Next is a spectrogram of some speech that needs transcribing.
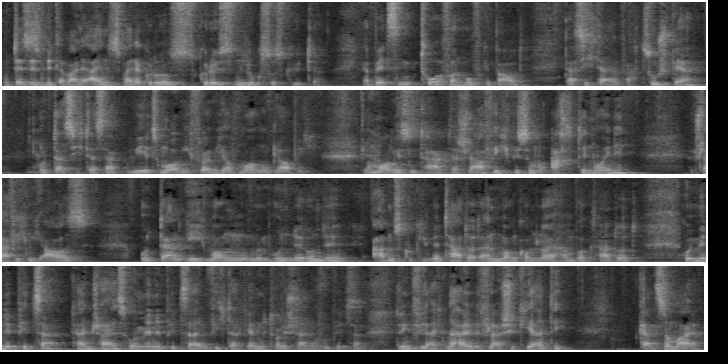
Und das ist mittlerweile eines meiner groß, größten Luxusgüter. Ich habe mir jetzt ein Tor von Hof gebaut, dass ich da einfach zusperre Ja. und dass ich da sage, wie jetzt morgen, ich freue mich auf morgen unglaublich. Am Morgen ist ein Tag, da schlafe ich bis um 8, 9, schlafe ich mich aus und dann gehe ich morgen mit dem Hund eine Runde. Abends gucke ich mir einen Tatort an, morgen kommt ein neuer Hamburg-Tatort. Hol mir eine Pizza, kein Scheiß, hol mir eine Pizza in Fichtach, die haben eine tolle Steinofenpizza. Trink vielleicht eine halbe Flasche Chianti. Ganz normal,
